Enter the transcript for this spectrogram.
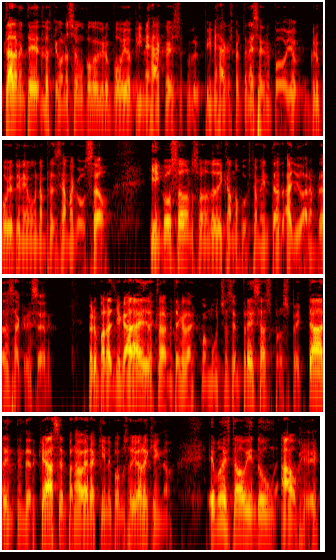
claramente los que conocen un poco el Grupo Obvio, Pyme Hackers, Pyme Hackers pertenece al Grupo Obvio, Grupo Obvio tiene una empresa que se llama GoSell. Y en GoSell nosotros nos dedicamos justamente a ayudar a empresas a crecer. Pero para llegar a ellas, claramente hay que hablar con muchas empresas, prospectar, entender qué hacen para ver a quién le podemos ayudar y a quién no. Hemos estado viendo un auge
